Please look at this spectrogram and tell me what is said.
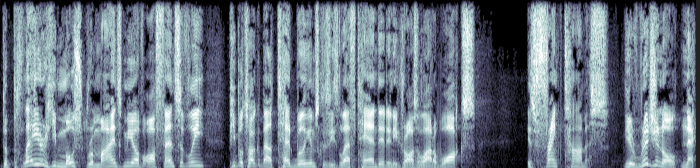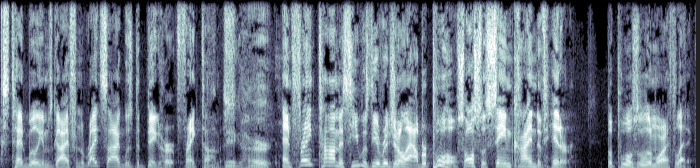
the player he most reminds me of offensively, people talk about Ted Williams because he's left-handed and he draws a lot of walks, is Frank Thomas. The original next Ted Williams guy from the right side was the big hurt, Frank Thomas. Big hurt. And Frank Thomas, he was the original Albert Pujols, also same kind of hitter, but Pujols was a little more athletic.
